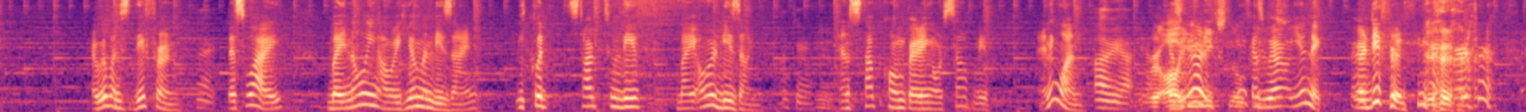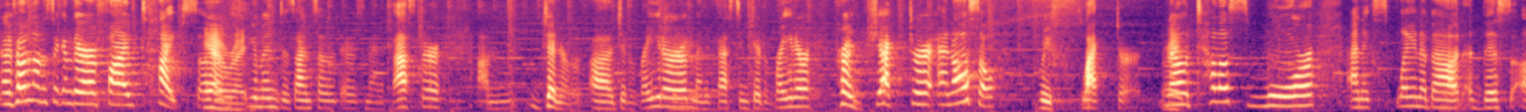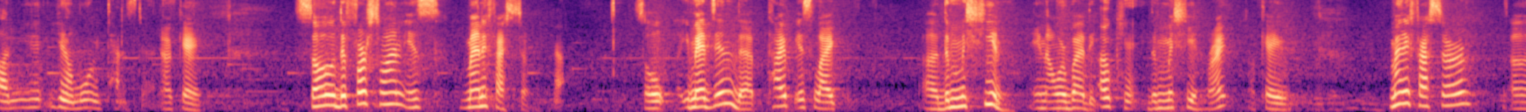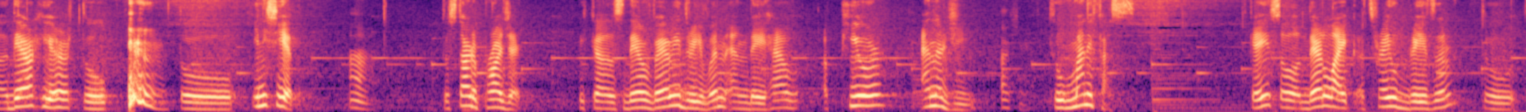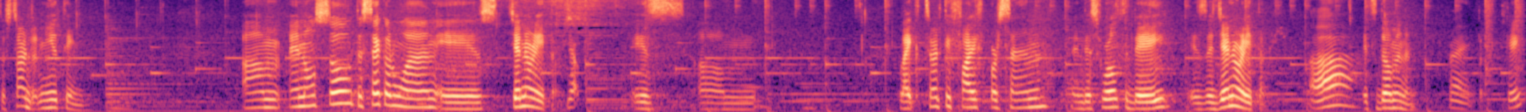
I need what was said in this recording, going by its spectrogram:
everyone is different. Right. That's why by knowing our human design, we could start to live by our design Okay. Mm. and stop comparing ourselves with anyone. Oh yeah. We're yeah. all we are- unique Because snowflakes. we are unique. We're different. Very true. Now, if I'm not mistaken, there are five types of Yeah, right. human design. So there's manifestor, um, gener- uh, generator, manifesting generator, projector, and also reflector. Right. Now, tell us more and explain about this, um, you, you know, more intense. okay. So the first one is manifestor. Yeah. So imagine that type is like uh, the machine in our body. Okay. The machine, right? Okay. Manifestor, uh, they are here to to initiate, to start a project, because they are very driven and they have a pure energy Okay. to manifest. Okay, so they're like a trailblazer to, to start a new thing. Um, and also the second one is generators. Yep. Is um, like 35% in this world today is a generator. Ah, It's dominant. right. Okay,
